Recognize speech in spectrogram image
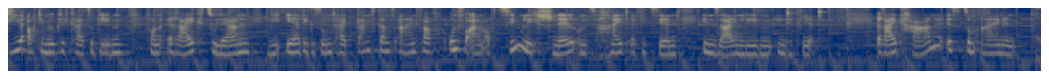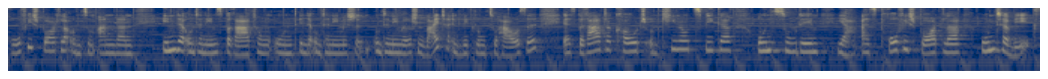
dir auch die Möglichkeit zu geben, von Raik zu lernen, wie er die Gesundheit ganz, ganz einfach und vor allem auch ziemlich schnell und zeiteffizient in sein Leben integriert. Raik Hane ist zum einen Profisportler und zum anderen in der Unternehmensberatung und in der unternehmerischen, Weiterentwicklung zu Hause. Er ist Berater, Coach und Keynote-Speaker und zudem ja, als Profisportler unterwegs.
